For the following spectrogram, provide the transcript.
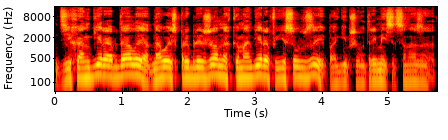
Дзихангира Абдалы, одного из приближенных командиров Есувзы, погибшего три месяца назад.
